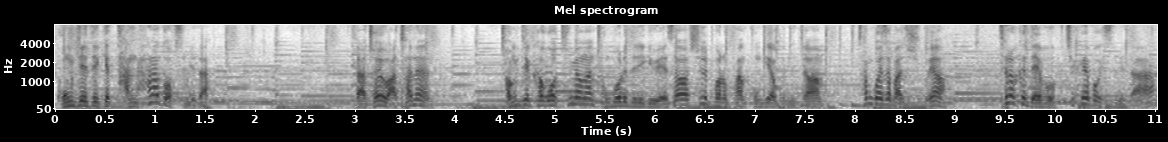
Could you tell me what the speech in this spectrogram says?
공제될 게 단 하나도 없습니다. 자, 저희 와차는 정직하고 투명한 정보를 드리기 위해서 실내 번호판 공개하고 있는 점 참고해서 봐주시고요. 트렁크 내부 체크해 보겠습니다.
